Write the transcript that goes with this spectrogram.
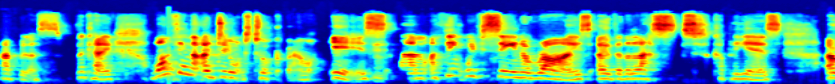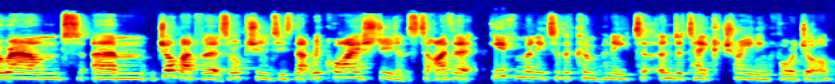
Fabulous. Okay. One thing that I do want to talk about is Mm. um, I think we've seen a rise over the last couple of years around um, job adverts or opportunities that require students to either give money to the company to undertake training for a job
